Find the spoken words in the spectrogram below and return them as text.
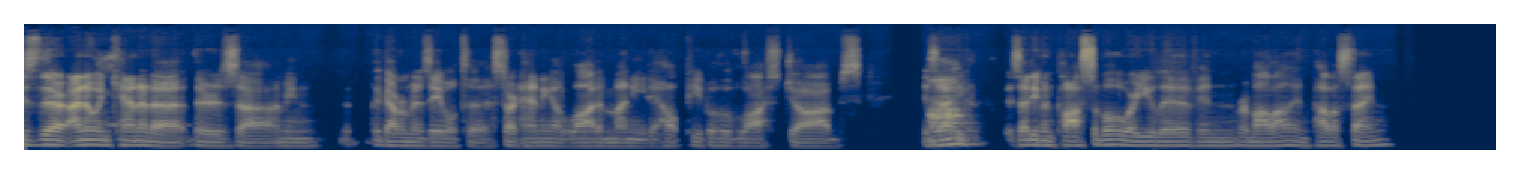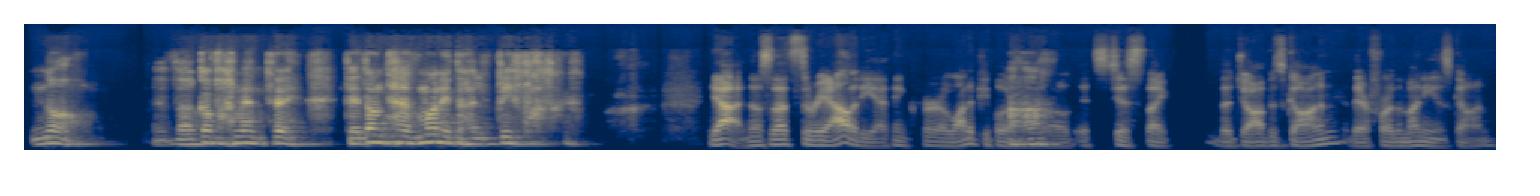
is there i know in canada there's uh i mean the government is able to start handing a lot of money to help people who've lost jobs is that Uh-huh. even, is that even possible where you live in ramallah in palestine No, the government they, they don't have money to help people. Yeah, no, so that's the reality. I think for a lot of people around Uh-huh. the world, it's just like the job is gone, therefore the money is gone.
